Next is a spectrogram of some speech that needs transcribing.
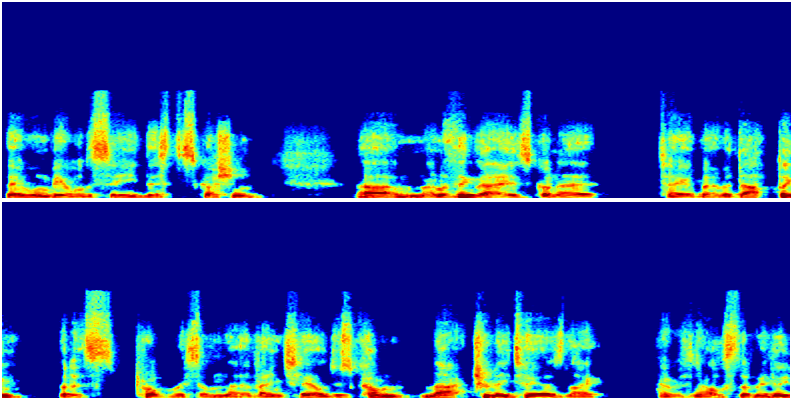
they won't be able to see this discussion?" Um, and I think that is going to take a bit of adapting, but it's probably something that eventually will just come naturally to us, like everything else that we do.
